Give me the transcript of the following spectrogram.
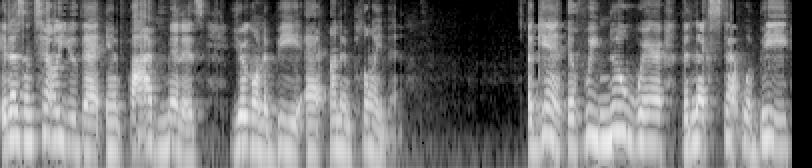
It doesn't tell you that in five minutes, you're going to be at unemployment. Again, if we knew where the next step would be,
